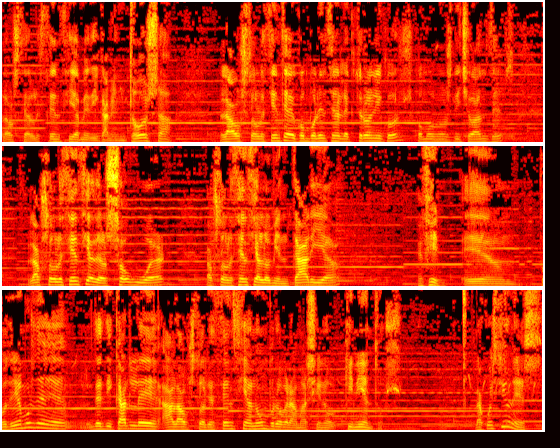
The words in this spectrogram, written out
la obsolescencia medicamentosa, la obsolescencia de componentes electrónicos, como hemos dicho antes, la obsolescencia del software, la obsolescencia alimentaria, en fin, eh, podríamos dedicarle a la obsolescencia no un programa, sino 500. La cuestión es,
